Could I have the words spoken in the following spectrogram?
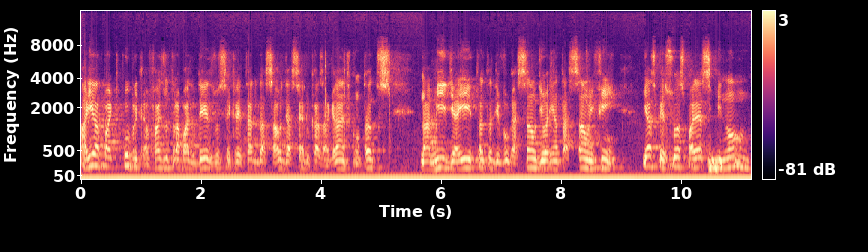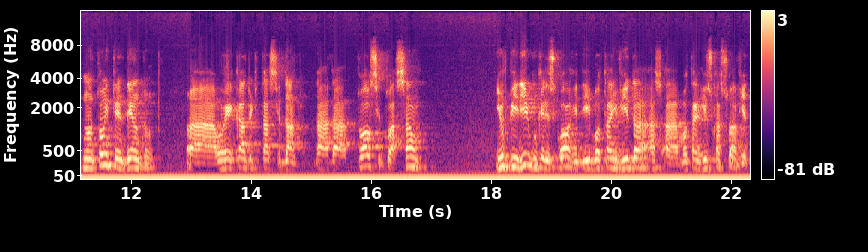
Aí a parte pública faz o trabalho deles, o secretário da Saúde, Acélio Casagrande, com tantos na mídia aí, tanta divulgação, de orientação, enfim. E as pessoas parece que não, não estão entendendo ah, o recado que está se dando da, da atual situação e o perigo que eles correm de botar em vida, a, a, botar em risco a sua vida.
